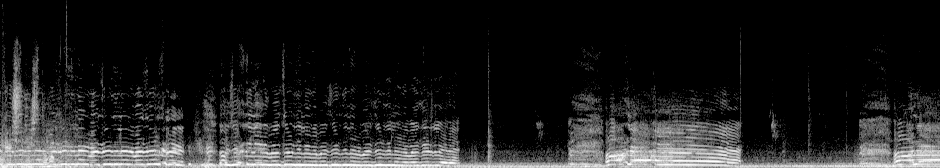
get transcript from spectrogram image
Tamam geçti geçti tamam. Özür dilerim, özür dilerim, özür dilerim. Özür dilerim, özür dilerim, özür dilerim, özür dilerim, özür dilerim. Ale! Ale!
